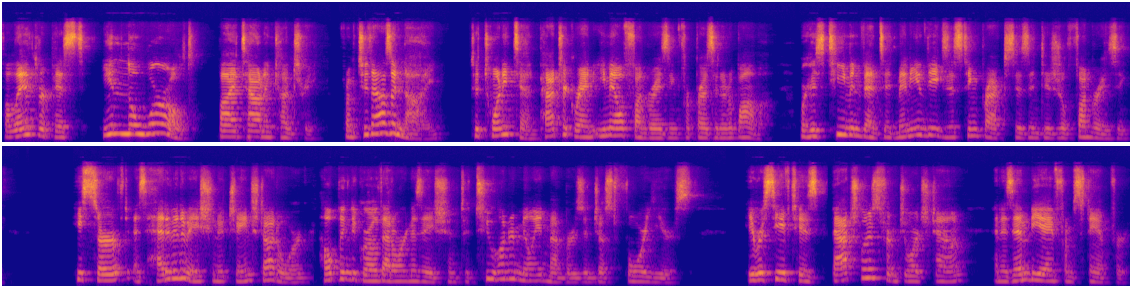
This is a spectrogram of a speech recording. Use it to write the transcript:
philanthropists in the world by Town and Country. From 2009 to 2010, Patrick ran email fundraising for President Obama, where his team invented many of the existing practices in digital fundraising he served as head of innovation at change.org, helping to grow that organization to 200 million members in just four years. He received his bachelor's from Georgetown and his MBA from Stanford.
